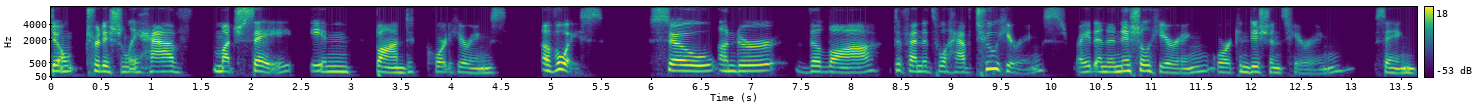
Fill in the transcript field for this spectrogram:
don't traditionally have much say in bond court hearings a voice. So, under the law, defendants will have two hearings, right? An initial hearing or a conditions hearing saying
